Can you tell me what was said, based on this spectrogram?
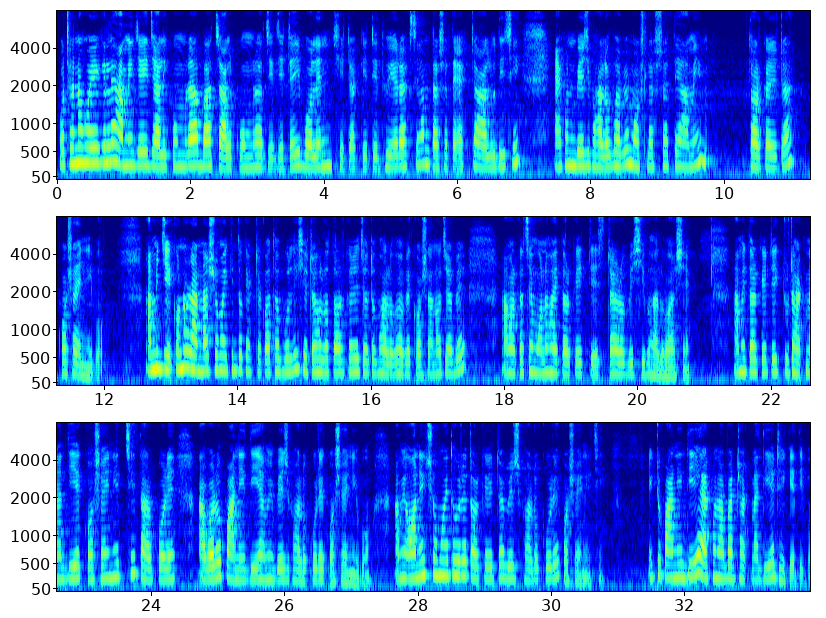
ওঠানো হয়ে গেলে আমি যেই জালি কুমড়া বা চাল কুমড়া যে যেটাই বলেন সেটা কেটে ধুয়ে রাখছিলাম, তার সাথে একটা আলু দিছি। এখন বেশ ভালোভাবে মশলার সাথে আমি তরকারিটা কষাই নিব। আমি যে কোনো রান্নার সময় কিন্তু একটা কথা বলি, সেটা হলো তরকারি যত ভালোভাবে কষানো যাবে, আমার কাছে মনে হয় তরকারির টেস্টটা আরও বেশি ভালো আসে। আমি তরকারিটা একটু ঢাকনা দিয়ে কষাই নিচ্ছি, তারপরে আবারও পানি দিয়ে আমি বেশ ভালো করে কষাই নিব। আমি অনেক সময় ধরে তরকারিটা বেশ ভালো করে কষাই নিচ্ছি। একটু পানি দিয়ে এখন আবার ঢাকনা দিয়ে ঢেকে দিব।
